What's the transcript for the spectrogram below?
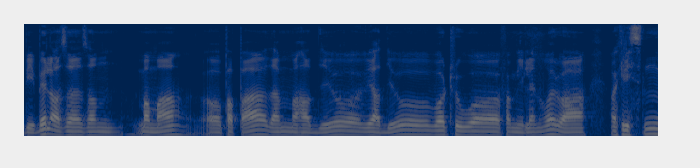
Bibel. Altså sånn Mamma og pappa de hadde jo, vi hadde jo vår tro, og familien vår var, var kristen.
